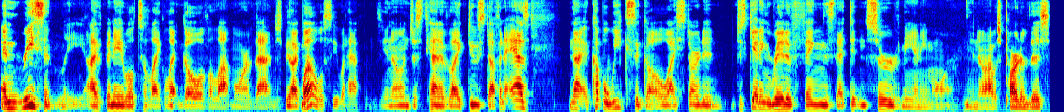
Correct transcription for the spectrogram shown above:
and recently I've been able to like let go of a lot more of that and just be like, well, we'll see what happens, you know, and just kind of like do stuff. And as not a couple weeks ago, I started just getting rid of things that didn't serve me anymore. You know, I was part of this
